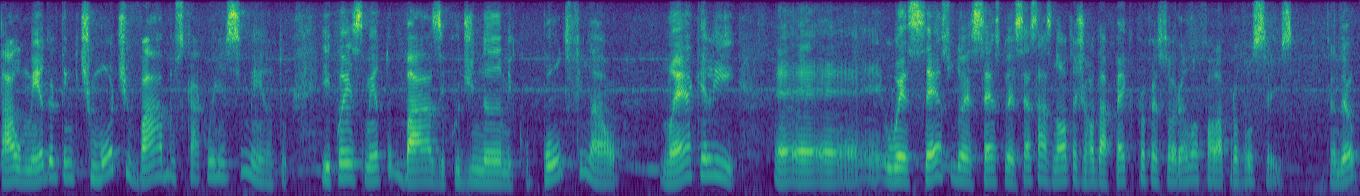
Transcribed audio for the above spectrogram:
Tá? O medo ele tem que te motivar a buscar conhecimento. E conhecimento básico, dinâmico, ponto final. Não é aquele é, é, é o excesso do excesso do excesso, as notas de rodapé que o professor ama falar para vocês entendeu?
